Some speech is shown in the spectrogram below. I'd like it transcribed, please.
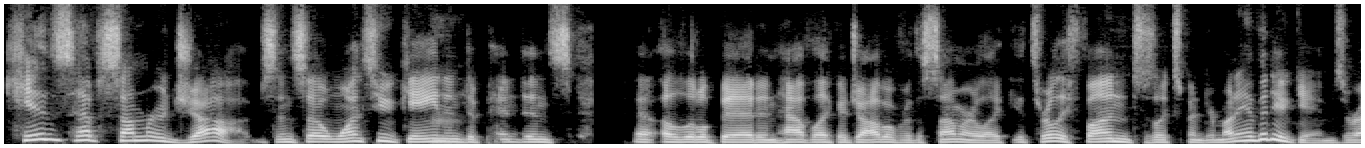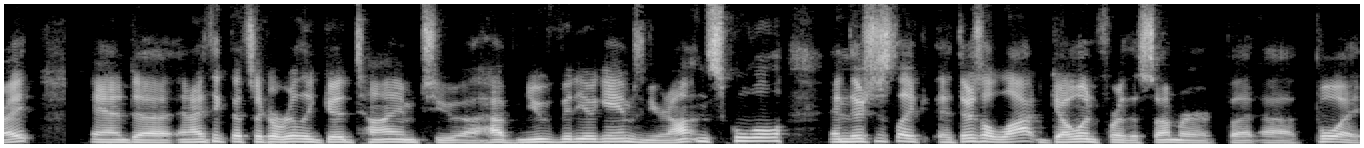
kids have summer jobs. And so once you gain mm. independence a little bit and have like a job over the summer like it's really fun to like spend your money on video games right? And uh, and i think that's like a really good time to uh, have new video games and you're not in school. And there's just like there's a lot going for the summer but uh, boy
